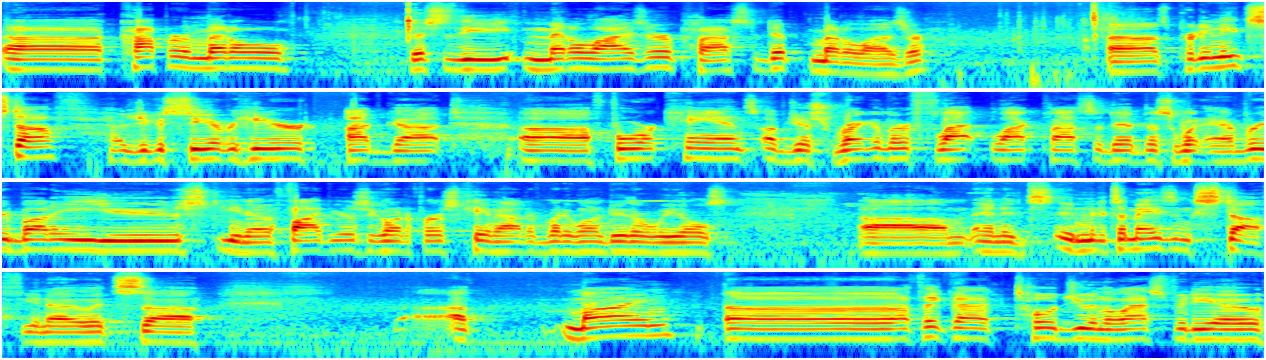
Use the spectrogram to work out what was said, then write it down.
uh, copper metal. This is the metalizer, Plastidip metalizer. Uh, it's pretty neat stuff. As you can see over here, I've got uh, four cans of just regular flat black Plastidip. This is what everybody used, you know, five years ago when it first came out. Everybody wanted to do their wheels. Um, and it's it's amazing stuff, you know. It's uh, uh mine, uh, I think I told you in the last video,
